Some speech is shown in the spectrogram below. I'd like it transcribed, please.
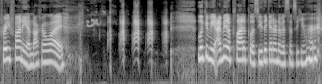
pretty funny. I'm not gonna lie. Look at me. I made a platypus. Do you think I don't have a sense of humor?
